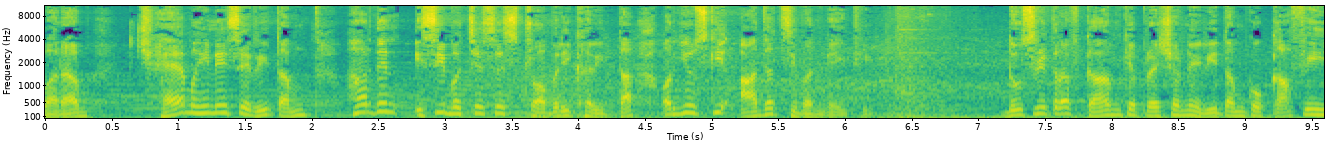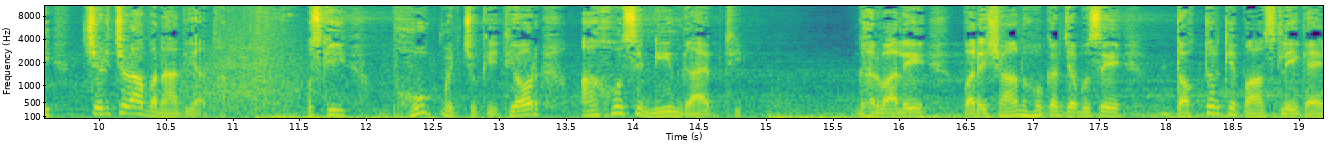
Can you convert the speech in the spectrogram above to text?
पर अब छह महीने से रीतम हर दिन इसी बच्चे से स्ट्रॉबेरी खरीदता और ये उसकी आदत सी बन गई थी। दूसरी तरफ़ काम के प्रेशर ने रीतम को काफ़ी चिड़चिड़ा बना दिया था। उसकी भूख मिट चुकी थी और आँखों से नींद गायब थी। घर वाले परेशान होकर जब उसे डॉक्टर के पास ले गए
